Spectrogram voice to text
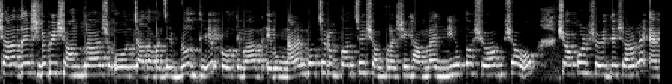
সারা দেশব্যাপী সন্ত্রাস ও চাঁদাবাজির বিরুদ্ধে প্রতিবাদ এবং নারায়ণগঞ্জ, রূপগঞ্জে সন্ত্রাসী হামলায় নিহত সোহাগ সহ সকল শহীদদের স্মরণে এক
